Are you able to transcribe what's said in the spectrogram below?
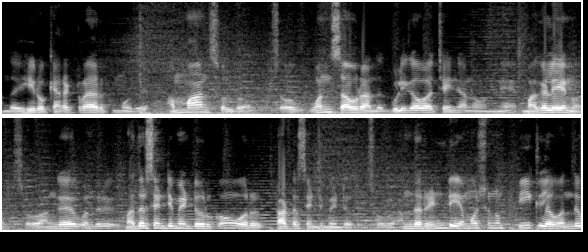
அந்த ஹீரோ கேரக்டராக இருக்கும்போது அம்மான்னு சொல்கிறார் ஸோ ஒன்ஸ் அவர் அந்த குலிகாவாக சேஞ்ச் ஆன உடனே மகளேன்னு ஸோ அங்கே வந்து மதர் சென்டிமெண்ட்டும் இருக்கும் ஒரு டாட்டர் சென்டிமெண்ட்டும் இருக்கும். ஸோ அந்த ரெண்டு எமோஷனும் பீக்கில் வந்து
